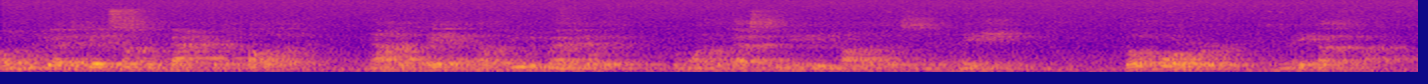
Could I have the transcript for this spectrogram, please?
don't forget to give something back to the public now that they have helped you to graduate from one of the best community colleges in the nation. Go forward and make us proud.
